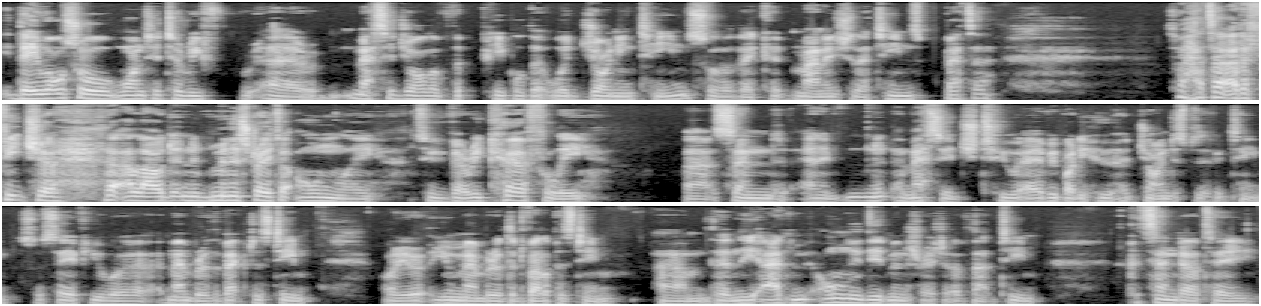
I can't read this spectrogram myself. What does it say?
they also wanted to re- uh, message all of the people that were joining teams so that they could manage their teams better. So I had to add a feature that allowed an administrator only to very carefully uh, send an, a message to everybody who had joined a specific team. So, say if you were a member of the Vectors team or you're, you're a member of the developers team, um, then the admin, only the administrator of that team could send out a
